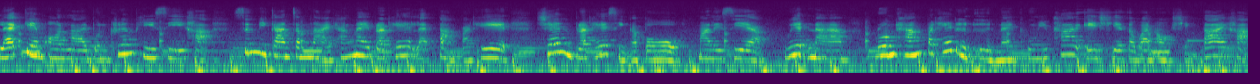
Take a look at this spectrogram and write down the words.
และเกมออนไลน์บนเครื่อง PC ค่ะ ซึ่งมีการจำหน่ายทั้งในประเทศและต่างประเทศ เช่น ประเทศสิงคโปร์ มาเลเซีย เวียดนาม รวมทั้งประเทศอื่น ๆ ในภูมิภาคเอเชียตะวันออกเฉียงใต้ค่ะ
